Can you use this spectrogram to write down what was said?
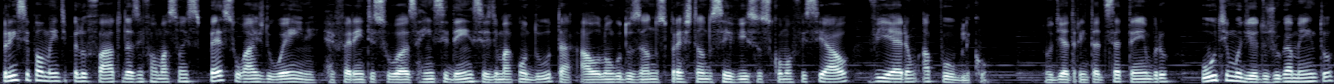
principalmente pelo fato das informações pessoais do Wayne, referentes suas reincidências de má conduta ao longo dos anos prestando serviços como oficial, vieram a público. No dia 30 de setembro, último dia do julgamento,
